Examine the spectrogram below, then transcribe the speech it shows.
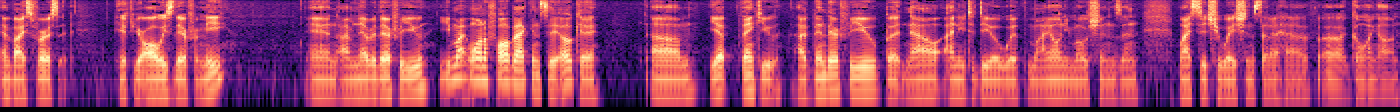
and vice versa. If you're always there for me and I'm never there for you, you might want to fall back and say, okay, um, yep, thank you. I've been there for you, but now I need to deal with my own emotions and my situations that I have uh, going on.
